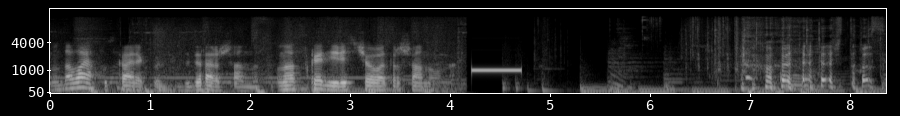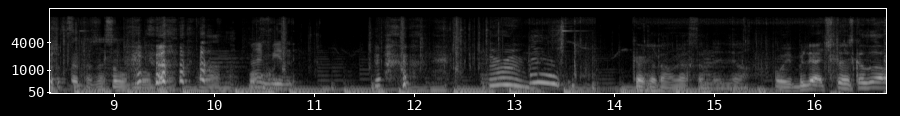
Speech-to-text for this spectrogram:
Ну давай, Хускарик, забирай Рошана. У нас есть что от Рошана. Что за... Это за был, блин. Ладно. Обидно. Как я там Гаста, блядь, делал? Ой, блядь, что я сказал?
